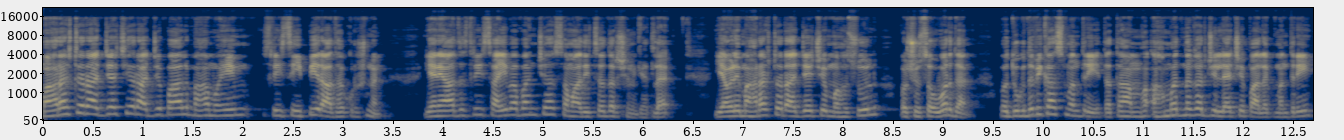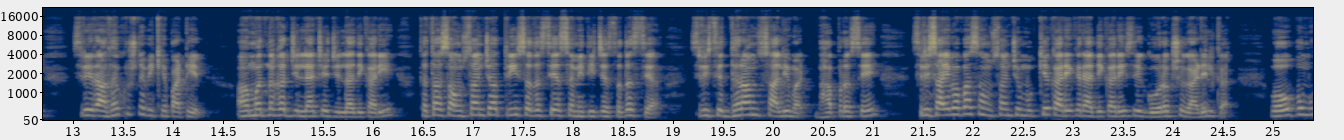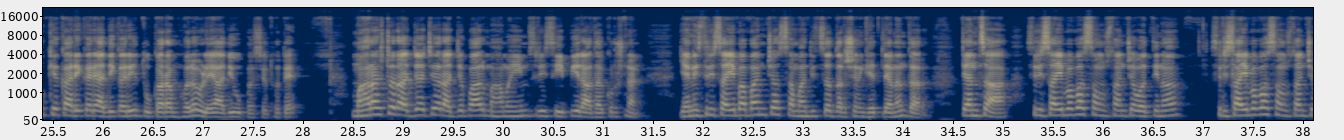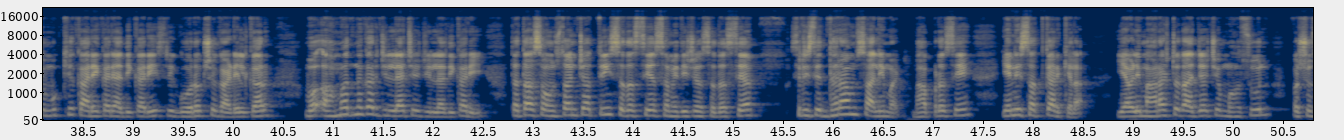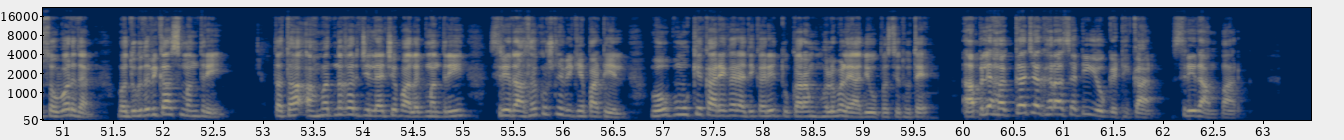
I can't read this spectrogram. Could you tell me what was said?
महाराष्ट्र राज्याचे राज्यपाल महामहिम श्री सी पी राधाकृष्णन यांनी आज श्री साईबाबांच्या समाधीचं दर्शन घेतलंय. यावेळी महाराष्ट्र राज्याचे महसूल पशुसंवर्धन व दुग्धविकास मंत्री तथा अहमदनगर जिल्ह्याचे पालकमंत्री श्री राधाकृष्ण विखे पाटील अहमदनगर जिल्ह्याचे जिल्हाधिकारी तथा संस्थांच्या त्रिसदस्यीय समितीचे सदस्य श्री सिद्धराम सालिमठ भाप्रसे श्री साईबाबा संस्थांचे मुख्य कार्यकारी अधिकारी श्री गोरक्ष गाडीलकर व उपमुख्य कार्यकारी अधिकारी तुकाराम हलवळे आदी उपस्थित होते. महाराष्ट्र राज्याचे राज्यपाल महामहिम श्री सी पी राधाकृष्णन यांनी श्री साईबाबांच्या समाधीचं दर्शन घेतल्यानंतर त्यांचा श्री साईबाबा संस्थांच्या वतीनं श्री साईबाबा संस्थांचे मुख्य कार्यकारी अधिकारी श्री गोरक्ष गाडेलकर व अहमदनगर जिल्ह्याचे जिल्हाधिकारी तथा संस्थांच्या त्रिसदस्यीय समितीचे सदस्य श्री सिद्धराम सालीमठ भाप्रसे यांनी सत्कार केला. यावेळी महाराष्ट्र राज्याचे महसूल पशुसंवर्धन व दुग्धविकास मंत्री तथा अहमदनगर जिल्ह्याचे पालकमंत्री श्री राधाकृष्ण विखे पाटील व उपमुख्य कार्यकारी अधिकारी तुकाराम होलबळे आदी उपस्थित होते. आपल्या हक्काच्या घरासाठी योग्य ठिकाण श्रीराम पार्क.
